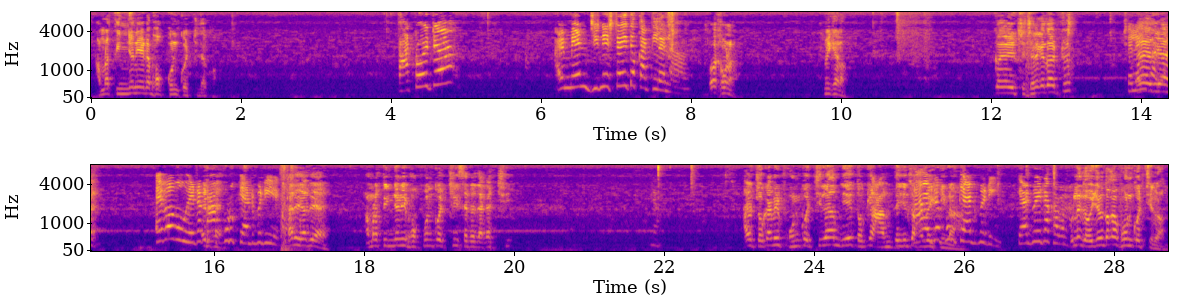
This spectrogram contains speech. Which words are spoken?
আমরা তিনজনই এটা ভক্ষণ করছি দেখো। কাটো এটা। আর মেন জিনিসটাই তো কাটলে না। ও খাব না। তুমি কেন ছেলেকে দাও একটু। ছেলে এই, বাবু এটা পুরো ক্যাডবেরি। আরে আরে আমরা তিনজনই ভক্ষণ করছি সেটা দেখাচ্ছি। আরে তোকে আমি ফোন করছিলাম যে তোকে আনতে যেতে হবে কিনা। ক্যাডবেরি। ক্যাডবেরিটা খাব না। বলে ওই জন্য তোকে ফোন করছিলাম।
